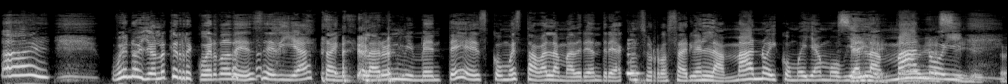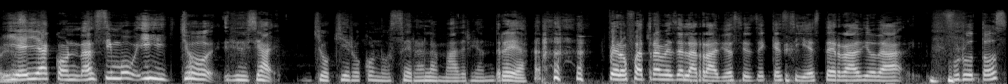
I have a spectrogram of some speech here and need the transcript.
Ay, bueno, yo lo que recuerdo de ese día tan claro en mi mente es cómo estaba la madre Andrea con su rosario en la mano y cómo ella movía la mano y, y ella con así y yo decía, yo quiero conocer a la madre Andrea. Pero fue a través de la radio, así es de que sí, este radio da frutos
